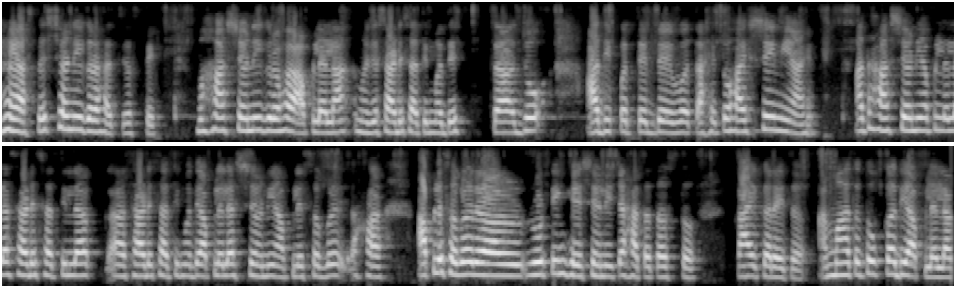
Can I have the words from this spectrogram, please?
हे असते शनी ग्रहाचे असते. मग हा शनी ग्रह आपल्याला म्हणजे साडेसातीमध्ये चा जो आधिपत्य दैवत आहे तो हा शनी आहे. आता हा शनी आपल्याला साडेसातीला साडेसाती साडेसातीमध्ये आपल्याला शनी आपले सगळे हा आपलं सगळं रुटीन हे शनीच्या हातात असतं. काय करायचं? मग आता तो कधी आपल्याला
